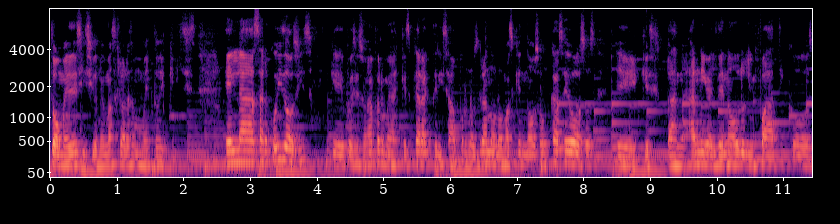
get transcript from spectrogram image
tome decisiones más claras en un momento de crisis. En la sarcoidosis que pues es una enfermedad que es caracterizada por unos granulomas que no son caseosos, eh, que están a nivel de nódulos linfáticos,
